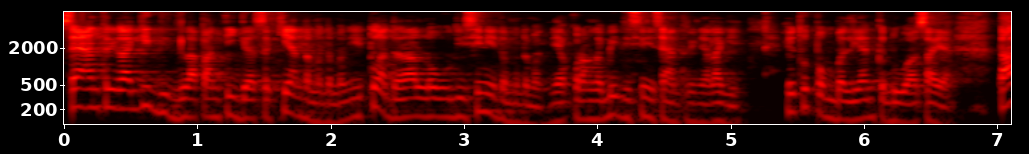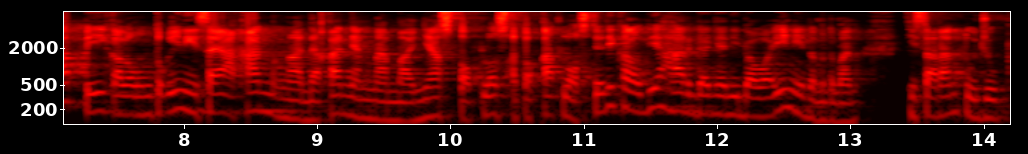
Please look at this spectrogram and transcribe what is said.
saya antri lagi di 83 sekian teman-teman. Itu adalah low di sini teman-teman. Ya kurang lebih di sini saya antrinya lagi. Itu pembelian kedua saya. Tapi kalau untuk ini saya akan mengadakan yang namanya stop loss atau cut loss. Jadi kalau dia harganya di bawah ini teman-teman kisaran 70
